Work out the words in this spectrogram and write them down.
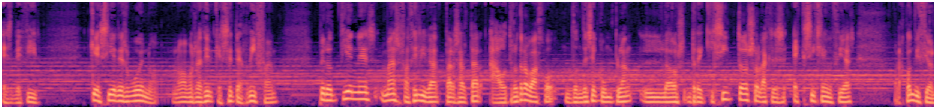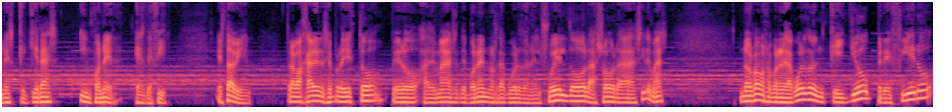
Es decir, que si eres bueno, no vamos a decir que se te rifan, pero tienes más facilidad para saltar a otro trabajo donde se cumplan los requisitos o las exigencias o las condiciones que quieras imponer. Es decir, está bien, trabajar en ese proyecto, pero además de ponernos de acuerdo en el sueldo, las horas y demás, nos vamos a poner de acuerdo en que yo prefiero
